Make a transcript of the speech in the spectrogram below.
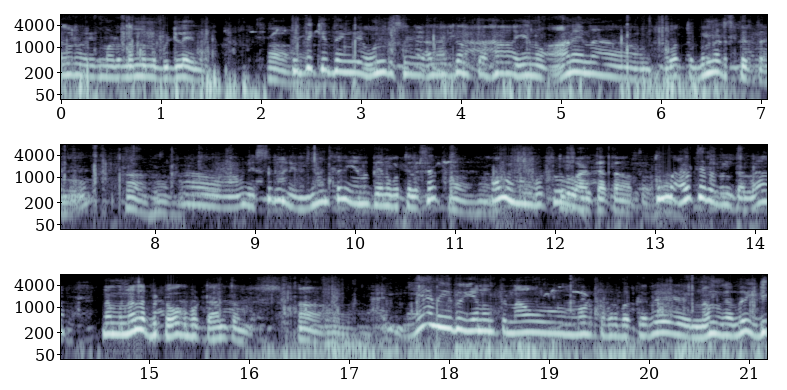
ಎಲ್ಲರೂ ಇದು ಮಾಡೋದು ನಮ್ಮನ್ನು ಬಿಡಲೇ ಇಲ್ಲ. ಇದ್ದಕ್ಕಿದ್ದಂಗೆ ಒಂದು ಸ ಅಲ್ಲಿದ್ದಂತಹ ಏನು ಆನೆನ ಅವತ್ತು ಮುನ್ನಡೆಸ್ತಿರ್ತಾನೆ ಅವನ ಹೆಸರು ಅಂತಾನೆ ಏನಂತ ಏನು ಗೊತ್ತಿಲ್ಲ ಸರ್. ಅವನು ಬಂದ್ಬಿಟ್ಟು ಅವತ್ತು. ತುಂಬ ಅಳ್ತಿರೋದಂತಲ್ಲ ನಮ್ಮನ್ನೆಲ್ಲ ಬಿಟ್ಟು ಹೋಗ್ಬಿಟ್ಟ ಅಂತಂದು. ಏನು ಇದು ಏನು ಅಂತ ನಾವು ನೋಡ್ಕೊ ಬರ್ಬೇಕಾದ್ರೆ ನಮ್ಗಂದ್ರೆ ಇಡೀ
